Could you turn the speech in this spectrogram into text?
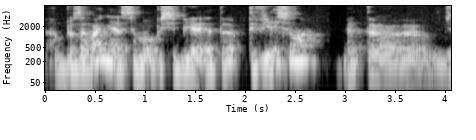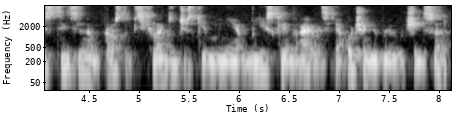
Образование само по себе – это весело, это действительно просто психологически мне близко и нравится. Я очень люблю учиться.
